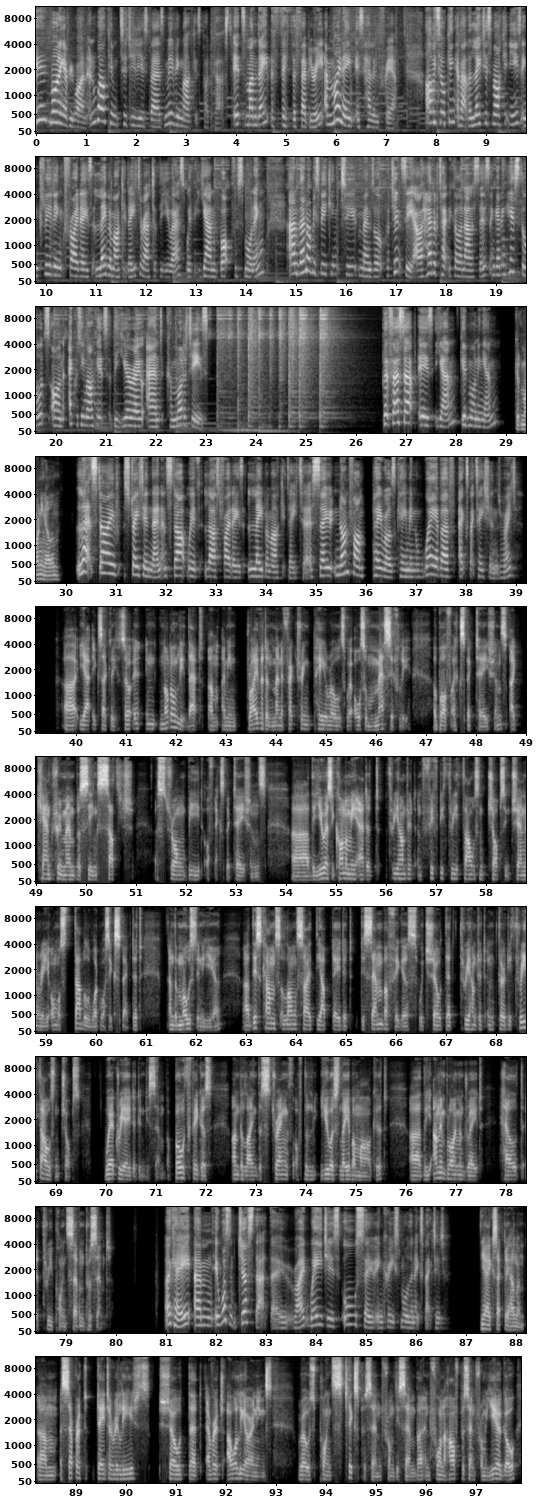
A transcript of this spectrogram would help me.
Good morning, everyone, and welcome to Julius Baer's Moving Markets podcast. It's Monday, the 5th of February, and my name is Helen Freer. I'll be talking about the latest market news, including Friday's labour market data out of the US with Jan Bopp this morning. And then I'll be speaking to Mensur Pocinci, our head of technical analysis, and getting his thoughts on equity markets, the euro, and commodities. But first up is Jan. Good morning, Jan. Good morning, Ellen. Let's dive straight in then and start with last Friday's labour market data. So, non farm payrolls came in way above expectations, right? Uh, yeah, exactly. So, in, in not only that, um, I mean, private and manufacturing payrolls were also massively above expectations. I can't remember seeing such a strong beat of expectations. Uh, the US economy added 353,000 jobs in January, almost double what was expected, and the most in a year. Uh, this comes alongside the updated December figures, which showed that 333,000 jobs were created in December. Both figures underline the strength of the US labor market. Uh, the unemployment rate held at 3.7%. Okay, um, it wasn't just that though, right? Wages also increased more than expected. Yeah, exactly, Helen. Um, a separate data release showed that average hourly earnings rose 0.6% from December and 4.5% from a year ago,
